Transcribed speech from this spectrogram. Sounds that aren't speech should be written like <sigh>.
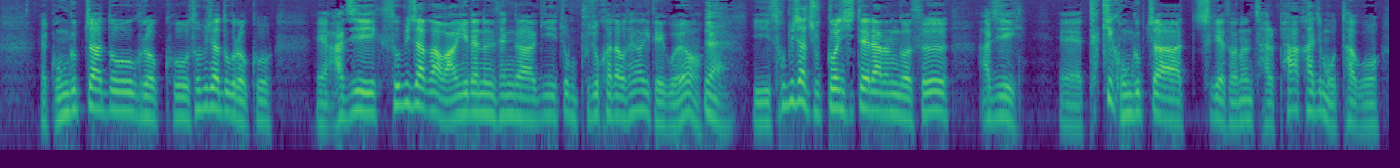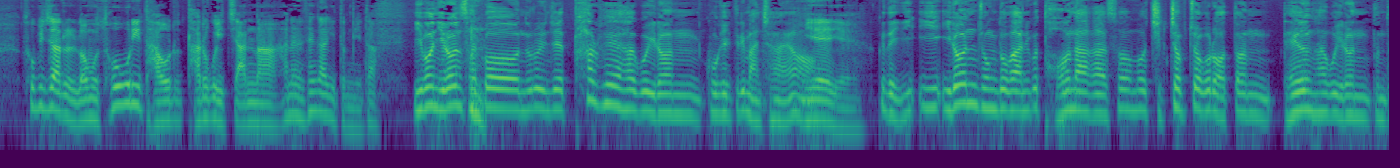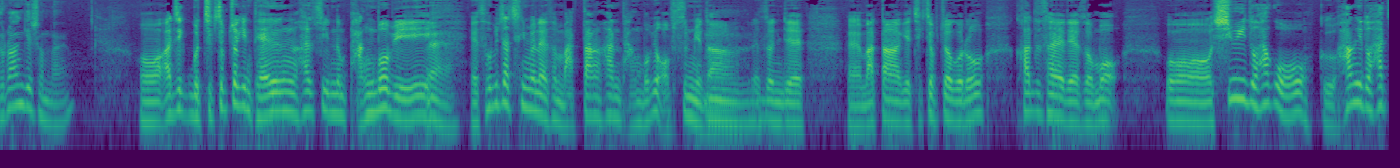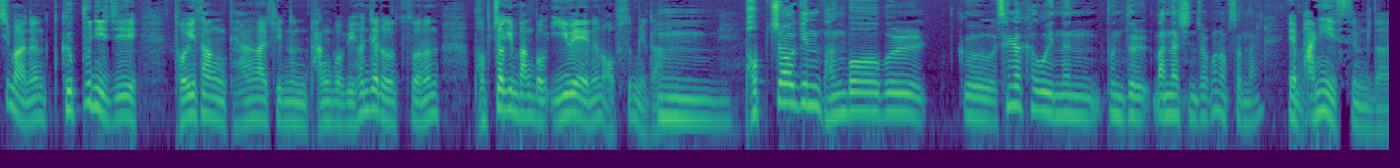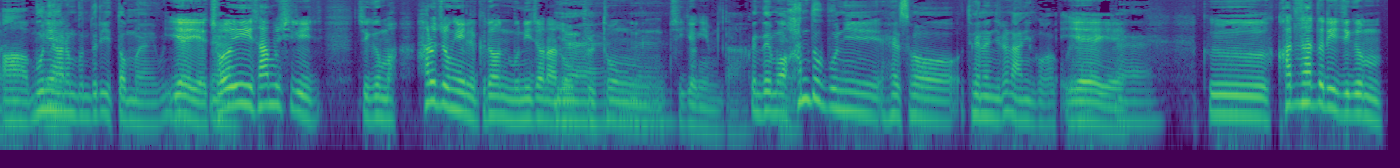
공급자도 그렇고 소비자도 그렇고 예, 아직 소비자가 왕이라는 생각이 좀 부족하다고 생각이 되고요. 예. 이 소비자 주권 시대라는 것을 아직 예, 특히 공급자 측에서는 잘 파악하지 못하고 소비자를 너무 소홀히 다루, 다루고 있지 않나 하는 생각이 듭니다. 이번 이런 사건으로 이제 탈회하고 이런 고객들이 많잖아요. 예, 예. 근데 이, 이, 이런 정도가 아니고 더 나가서 뭐 직접적으로 어떤 대응하고 이런 분들은 안 계셨나요? 어, 아직 뭐 직접적인 대응할 수 있는 방법이 네. 예, 소비자 측면에서 마땅한 방법이 없습니다. 음. 그래서 이제 예, 마땅하게 직접적으로 카드사에 대해서 뭐 어, 시위도 하고 그 항의도 하지만은 그뿐이지 더 이상 대항할 수 있는 방법이 현재로서는 법적인 방법 이외에는 없습니다. 음, 법적인 방법을 그 생각하고 있는 분들 만나신 적은 없었나요? 예, 많이 있습니다. 아, 문의하는 분들이 있던 모양이군요. 예, 예. 저희 사무실이 지금 하루 종일 그런 문의 전화로 예, 불통 예. 지경입니다. 근데 뭐 한두 분이 해서 되는 일은 아닌 것 같고요. 예, 예. 그 카드사들이 지금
